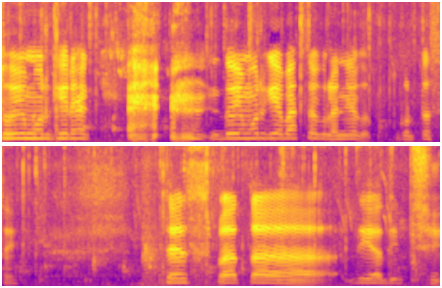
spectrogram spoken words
দুই মুরগির এক, দুই মুরগি বাচ্চাগুলো নিয়ে করতেছে। তেজপাতা দিয়ে দিচ্ছে।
